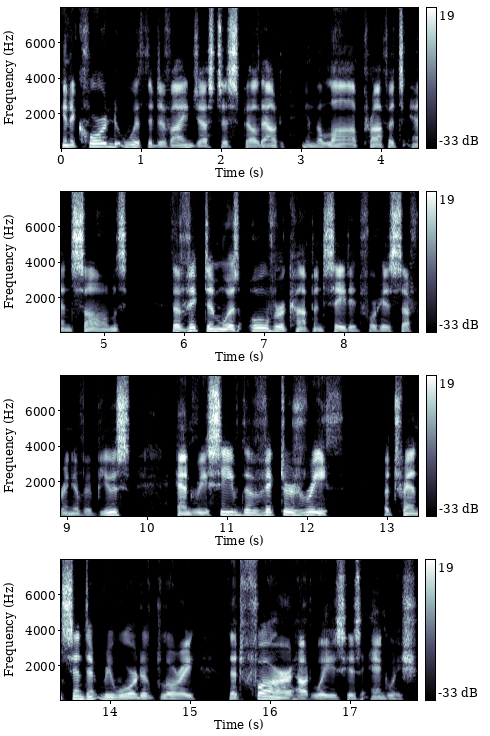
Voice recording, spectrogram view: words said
In accord with the divine justice spelled out in the law, prophets, and psalms, the victim was overcompensated for his suffering of abuse and received the victor's wreath, a transcendent reward of glory that far outweighs his anguish.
